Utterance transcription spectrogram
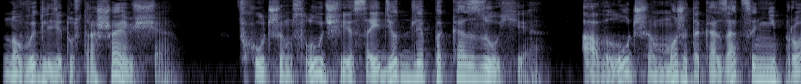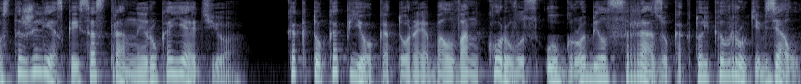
но выглядит устрашающе. В худшем случае сойдет для показухи, а в лучшем может оказаться не просто железкой со странной рукоятью, как то копье, которое болван Корвус угробил сразу, как только в руки взял.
